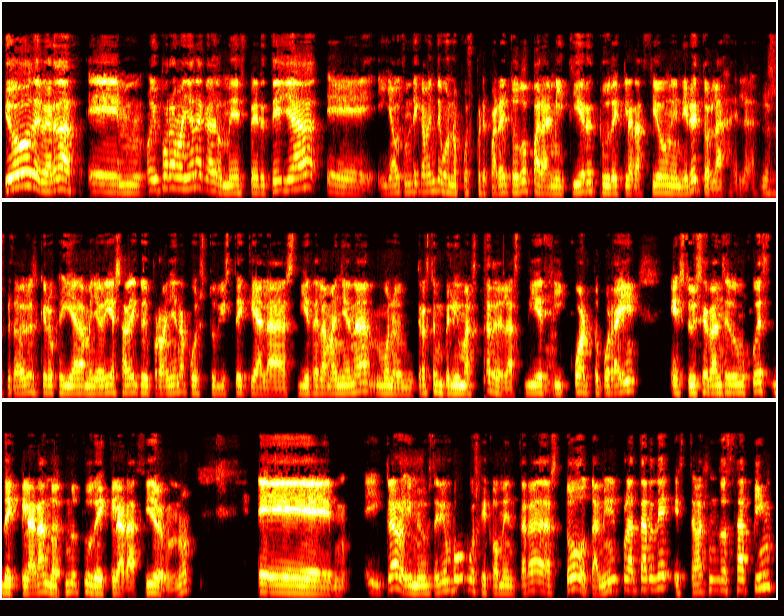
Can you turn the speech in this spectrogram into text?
yo de verdad, eh, hoy por la mañana, claro, me desperté ya eh, y automáticamente, bueno, pues preparé todo para emitir tu declaración en directo. La, los espectadores creo que ya la mayoría sabe que hoy por la mañana pues tuviste que a las 10 de la mañana, bueno, entraste un pelín más tarde, a las 10 y cuarto por ahí, estuviste delante de un juez declarando, haciendo tu declaración, ¿no? Eh, y claro, y me gustaría un poco pues que comentaras todo. También por la tarde estaba haciendo zapping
